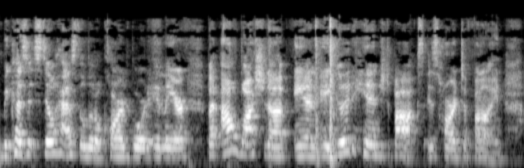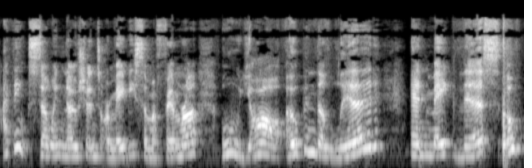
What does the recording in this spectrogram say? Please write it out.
Because it still has the little cardboard in there, but I'll wash it up and a good hinged box is hard to find. I think sewing notions or maybe some ephemera. Oh, y'all open the lid and make this, oh,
